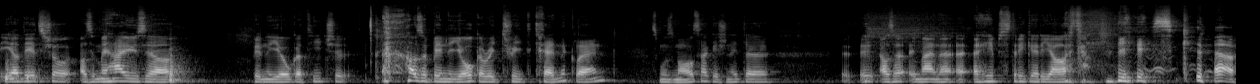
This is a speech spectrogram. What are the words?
ich habe jetzt schon, also wir haben uns ja bei einem Yoga-Teacher, also bei einem Yoga-Retreat kennengelernt. Das muss man auch sagen, ist nicht äh, also ich meine, ein hipstriger Art und Weise. genau.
